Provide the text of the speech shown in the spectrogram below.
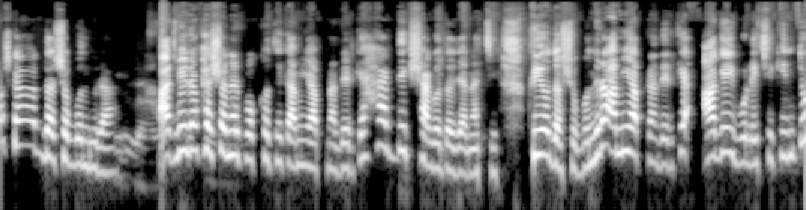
নমস্কার, দর্শক বন্ধুরা। আজমিরা ফ্যাশনের পক্ষ থেকে আমি আপনাদেরকে হার্দিক স্বাগত জানাচ্ছি। প্রিয় দর্শক বন্ধুরা, আমি আপনাদেরকে আগেই বলেছি কিন্তু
